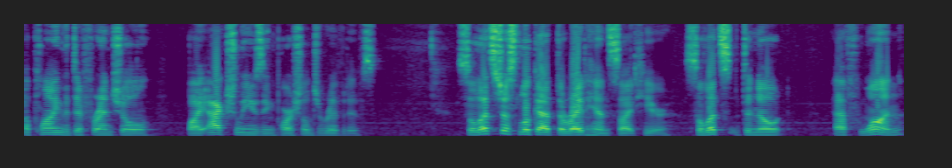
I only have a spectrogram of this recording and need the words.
applying the differential by actually using partial derivatives. So let's just look at the right-hand side here. So let's denote f1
